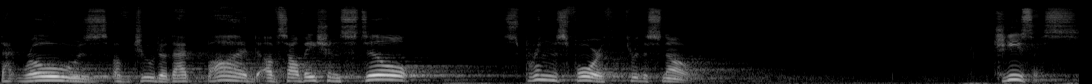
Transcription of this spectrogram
that rose of Judah, that bud of salvation, still springs forth through the snow. Jesus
